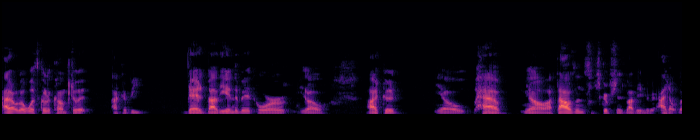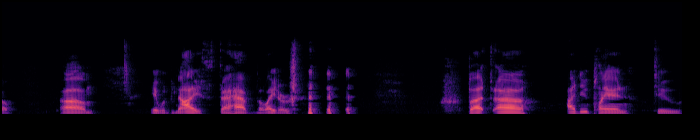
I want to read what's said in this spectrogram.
I don't know what's going to come to it. I could be dead by the end of it, or you know, I could you know have you know a thousand subscriptions by the end of it. I don't know. Um, it would be nice to have the later, but uh, I do plan to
